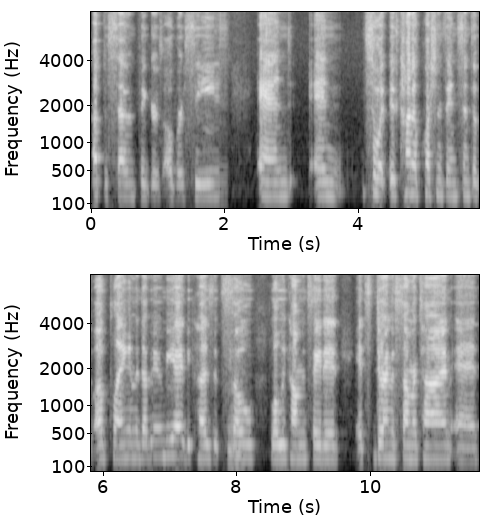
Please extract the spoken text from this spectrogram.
up to seven figures overseas, and and so it, it kind of questions the incentive of playing in the WNBA because it's mm-hmm. so lowly compensated. It's during the summertime and,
